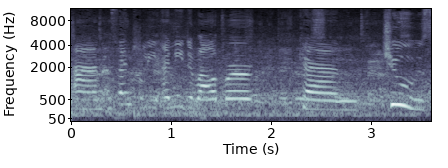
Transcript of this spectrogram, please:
and essentially any developer can choose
